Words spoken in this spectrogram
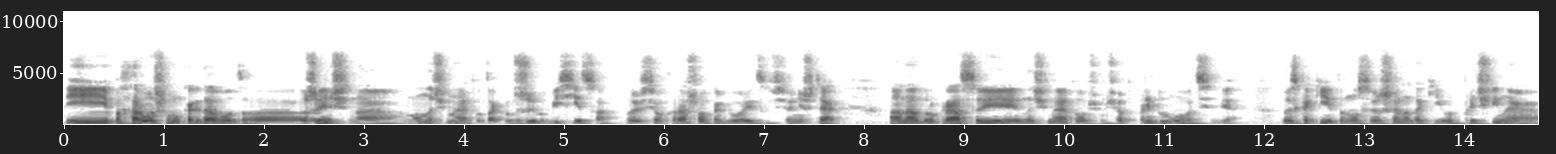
И по-хорошему, когда вот э, женщина ну, начинает вот так вот жиру беситься, то есть все хорошо, как говорится, все ништяк, она вдруг раз и начинает, в общем, что-то придумывать себе. То есть какие-то, ну, совершенно такие вот причины,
